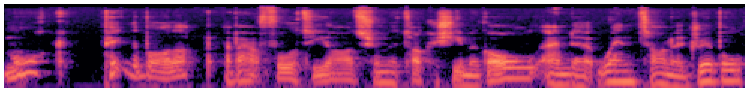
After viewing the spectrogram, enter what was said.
Mauk picked the ball up about 40 yards from the Tokushima goal and uh, went on a dribble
